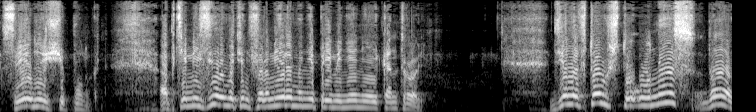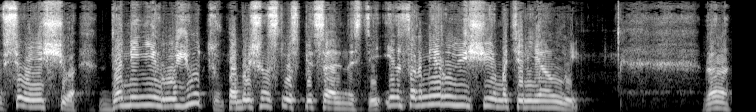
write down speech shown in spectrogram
Следующий пункт. Оптимизировать информирование, применение и контроль. Дело в том, что у нас, да, все еще доминируют по большинству специальностей информирующие материалы – да,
